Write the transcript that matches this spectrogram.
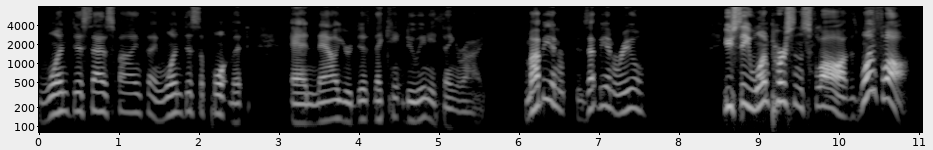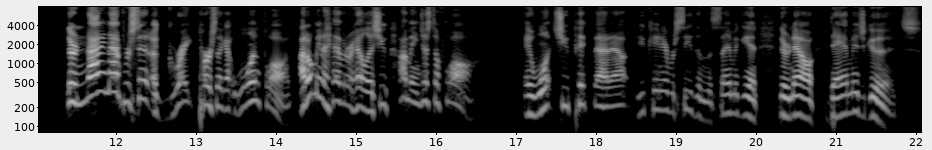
one dissatisfying thing, one disappointment, and now you're dis- they can't do anything right. Am I being is that being real? You see one person's flaw, one flaw. They're 99% a great person. They got one flaw. I don't mean a heaven or hell issue. I mean just a flaw. And once you pick that out, you can't ever see them the same again. They're now damaged goods.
